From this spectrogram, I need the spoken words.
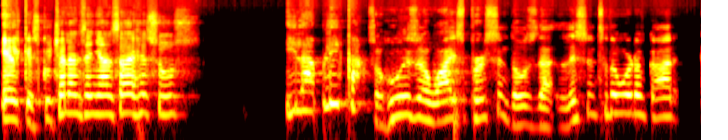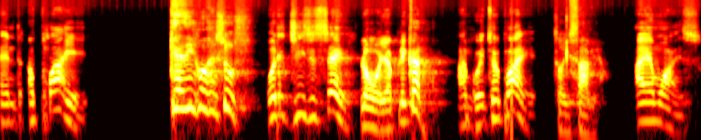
El que escucha la enseñanza de Jesús y la aplica. So, who is a wise person? Those that listen to the word of God and apply it. ¿Qué dijo Jesús? What did Jesus say? Lo voy a aplicar. I'm going to apply it. Soy sabio. I am wise.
